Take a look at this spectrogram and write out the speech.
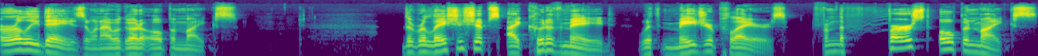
early days when I would go to open mics. The relationships I could have made with major players from the first open mics.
